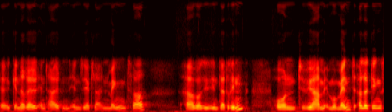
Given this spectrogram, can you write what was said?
äh, generell enthalten, in sehr kleinen Mengen zwar, aber sie sind da drin. Und wir haben im Moment allerdings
